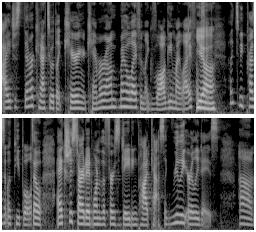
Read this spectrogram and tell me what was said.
I just never connected with like carrying a camera around my whole life and like vlogging my life. I Yeah. like, I like to be present with people. So I actually started one of the first dating podcasts, like really early days. Um,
